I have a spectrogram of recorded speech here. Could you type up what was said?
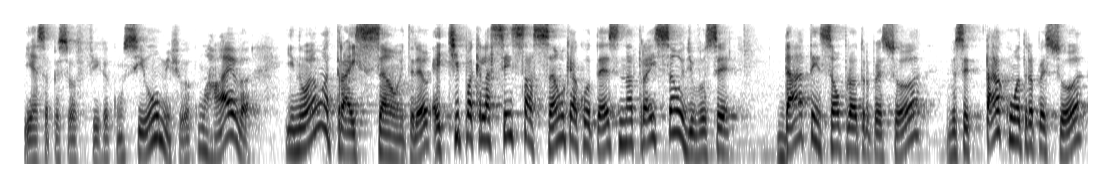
E essa pessoa fica com ciúme, fica com raiva. E não é uma traição, entendeu? É tipo aquela sensação que acontece na traição, de você dar atenção para outra pessoa, você tá com outra pessoa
